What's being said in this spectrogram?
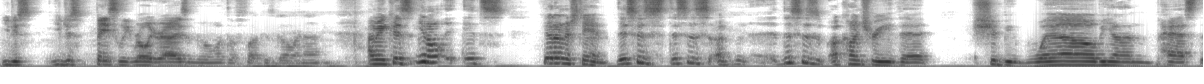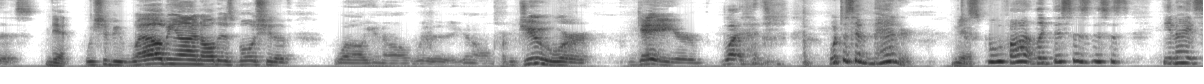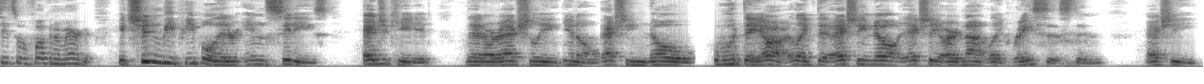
you just you just basically roll your eyes and go what the fuck is going on i mean because you know it's you gotta understand this is this is a this is a country that should be well beyond past this Yeah. we should be well beyond all this bullshit of, well, you know, you know, Jew or gay or what? What does it matter? Just move on. Like this is this is the United States of fucking America. It shouldn't be people that are in cities, educated, that are actually, you know, actually know what they are. Like they actually know, actually are not like racist and actually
